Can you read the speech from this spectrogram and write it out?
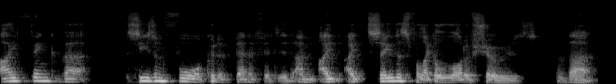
I think that season four could have benefited. And I I say this for like a lot of shows that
